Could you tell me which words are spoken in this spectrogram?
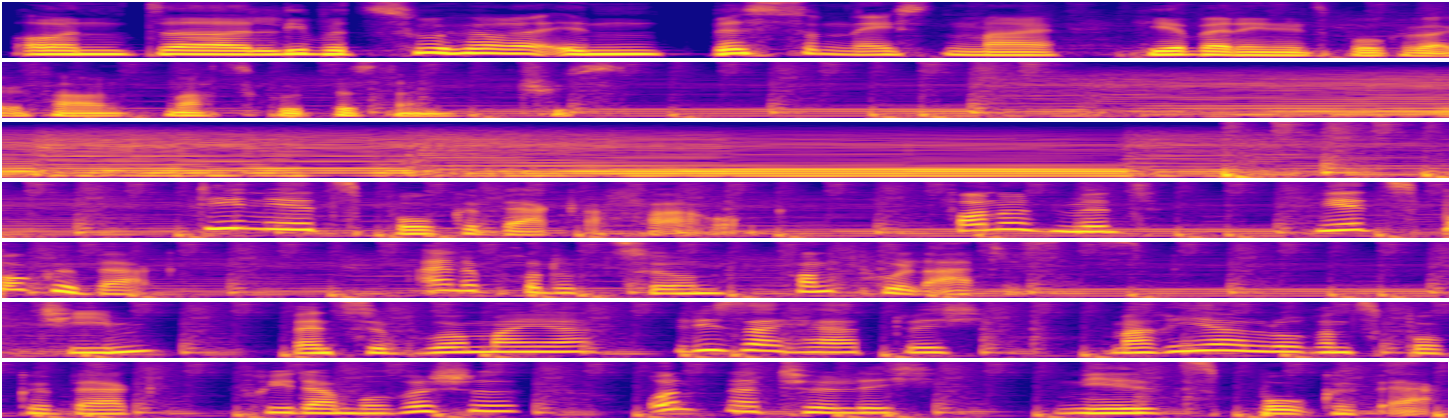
Und äh, liebe ZuhörerInnen, bis zum nächsten Mal hier bei den Nils Bokeberg Erfahrungen. Macht's gut, bis dann. Tschüss. Die Nils Bokeberg Erfahrung. Von und mit Nils Buckelberg. Eine Produktion von Pool Artists. Team Wenzel Burmeier, Lisa Hertwig, Maria Lorenz Bokeberg, Frieda Morische und natürlich Nils Bokeberg.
